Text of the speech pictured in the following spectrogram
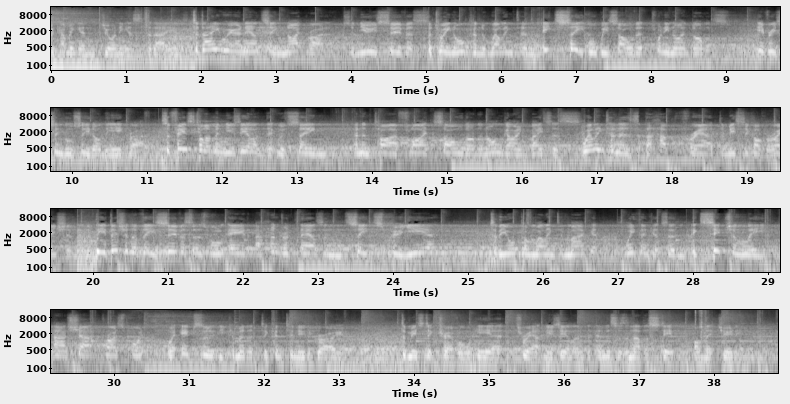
for coming and joining us today. Today we're announcing Night Rider. It's a new service between Auckland and Wellington. Each seat will be sold at $29, every single seat on the aircraft. It's the first time in New Zealand that we've seen an entire flight sold on an ongoing basis. Wellington is the hub for our domestic operation and the addition of these services will add 100,000 seats per year to the Auckland Wellington market. We think it's an exceptionally uh, sharp price point. We're absolutely committed to continue to grow domestic travel here throughout New Zealand, and this is another step on that journey.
